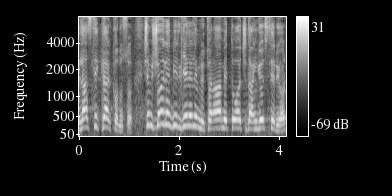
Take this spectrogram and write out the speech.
lastikler konusu. Şimdi şöyle bir gelelim lütfen Ahmet de o açıdan gösteriyor.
